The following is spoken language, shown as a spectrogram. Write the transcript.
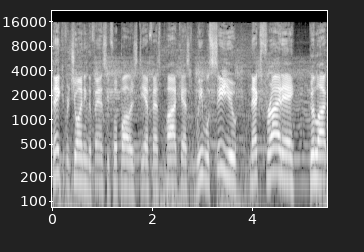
Thank you for joining the Fantasy Footballers DFS podcast. We will see you next Friday. Good luck.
